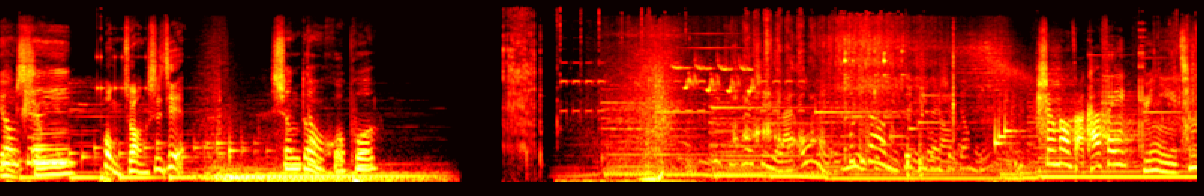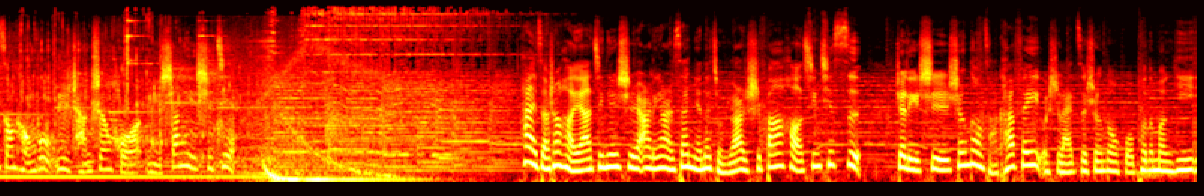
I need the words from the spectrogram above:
用声音碰撞世界，生动活泼。开始以来，欧美不知道你最近在社交媒体。生动早咖啡与你轻松同步日常生活与商业世界。嗨，早上好呀！今天是二零二三年的九月二十八号，星期四。这里是生动早咖啡，我是来自生动活泼的梦一。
